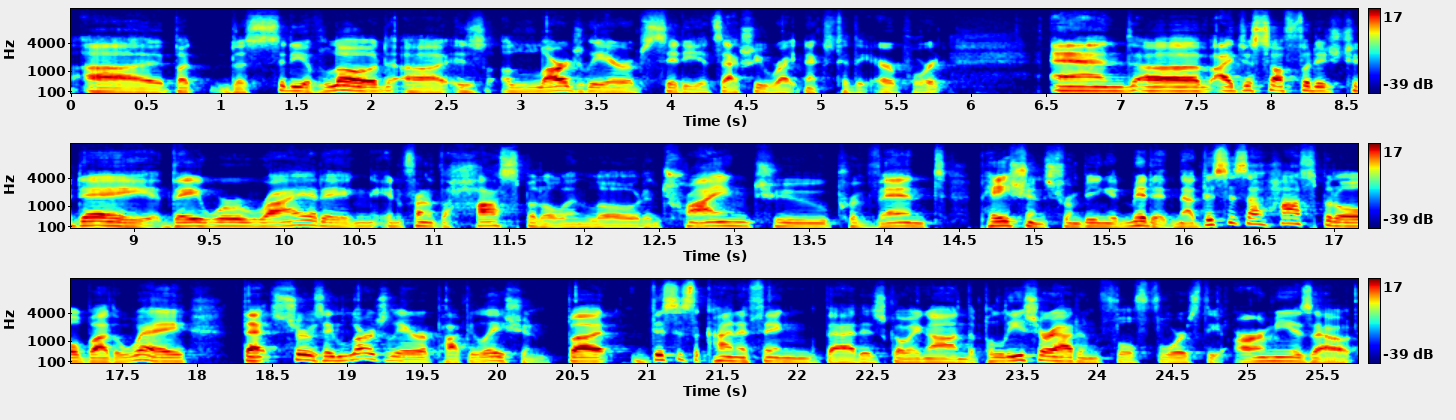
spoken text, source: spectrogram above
uh, but the city of Lod uh, is a largely Arab city. It's actually right next to the airport. And uh, I just saw footage today. They were rioting in front of the hospital in Lod and trying to prevent patients from being admitted. Now, this is a hospital, by the way, that serves a largely Arab population. But this is the kind of thing that is going on. The police are out in full force, the army is out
